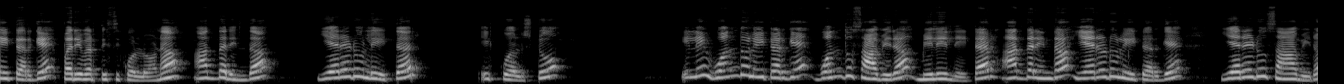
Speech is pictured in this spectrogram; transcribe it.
ಲೀಟರ್ಗೆ ಪರಿವರ್ತಿಸಿಕೊಳ್ಳೋಣ. ಆದ್ದರಿಂದ ಎರಡು ಲೀಟರ್ ಈಕ್ವಲ್ಸ್ ಟು ಇಲ್ಲಿ ಒಂದು ಲೀಟರ್ಗೆ ಒಂದು ಸಾವಿರ ಮಿಲಿ ಲೀಟರ್ ಆದ್ದರಿಂದ ಎರಡು ಲೀಟರ್ಗೆ ಎರಡು ಸಾವಿರ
